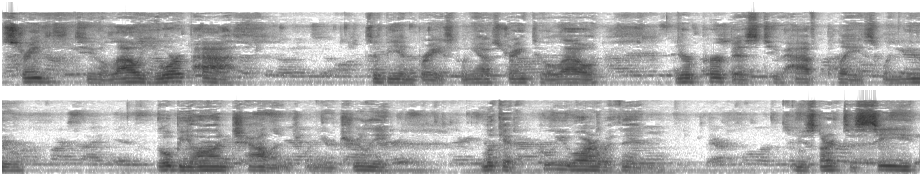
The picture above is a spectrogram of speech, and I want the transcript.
strength to allow your path to be embraced, when you have strength to allow your purpose to have place, when you go beyond challenge, when you truly look at who you are within, you start to see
